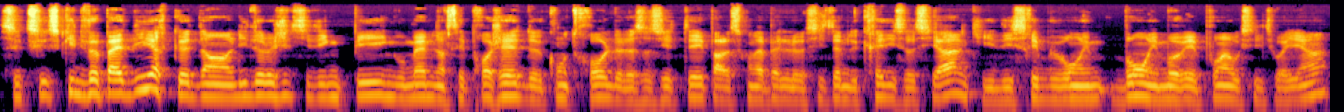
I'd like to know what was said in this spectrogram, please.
Ce, qui ne veut pas dire que dans l'idéologie de Xi Jinping ou même dans ses projets de contrôle de la société par ce qu'on appelle le système de crédit social, qui distribue bons et, mauvais points aux citoyens,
